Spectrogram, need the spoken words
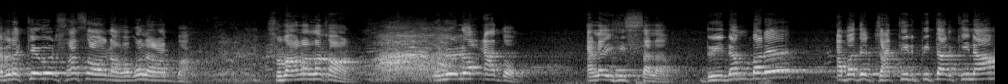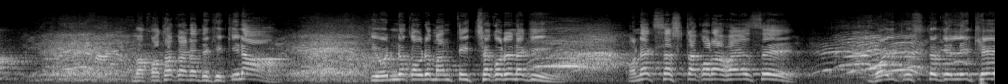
এবারে কেউ ওর শাসা হয় না, হগলের আব্বা। সুবাহ আল্লাহ কন। উনি হলো আদম আলাইহিসালাম দুই নম্বরে, আমাদের জাতির পিতার কি নাম? বা কথা কয়না দেখি, কি নাম? কি অন্য কাউরে মানতে ইচ্ছা করে নাকি? অনেক চেষ্টা করা হয়েছে। বই পুস্তকে লিখে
